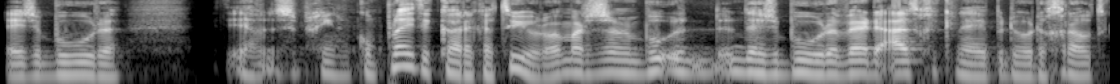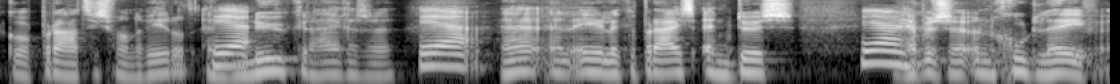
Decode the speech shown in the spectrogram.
deze boeren. Ja, het is misschien een complete karikatuur hoor, maar boer- deze boeren werden uitgeknepen door de grote corporaties van de wereld. En Ja. nu krijgen ze ja, hè, een eerlijke prijs en dus ja. hebben ze een goed leven.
